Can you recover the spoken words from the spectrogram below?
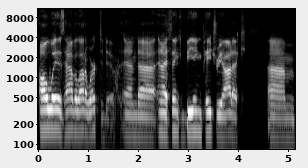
always have a lot of work to do. And uh, and I think being patriotic, um,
